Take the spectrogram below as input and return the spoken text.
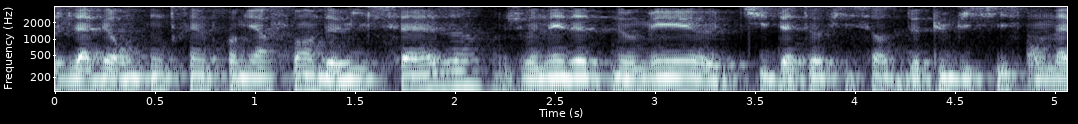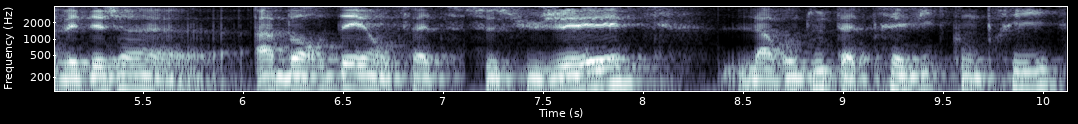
Je l'avais rencontré une première fois en 2016. Je venais d'être nommé euh, Chief Data Officer de Publicis. On avait déjà abordé en fait ce sujet. La Redoute a très vite compris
